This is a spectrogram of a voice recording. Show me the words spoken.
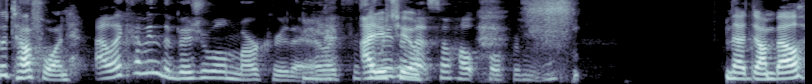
a tough one. I like having the visual marker there. Like for I do reason too. that's so helpful for me. That dumbbell,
